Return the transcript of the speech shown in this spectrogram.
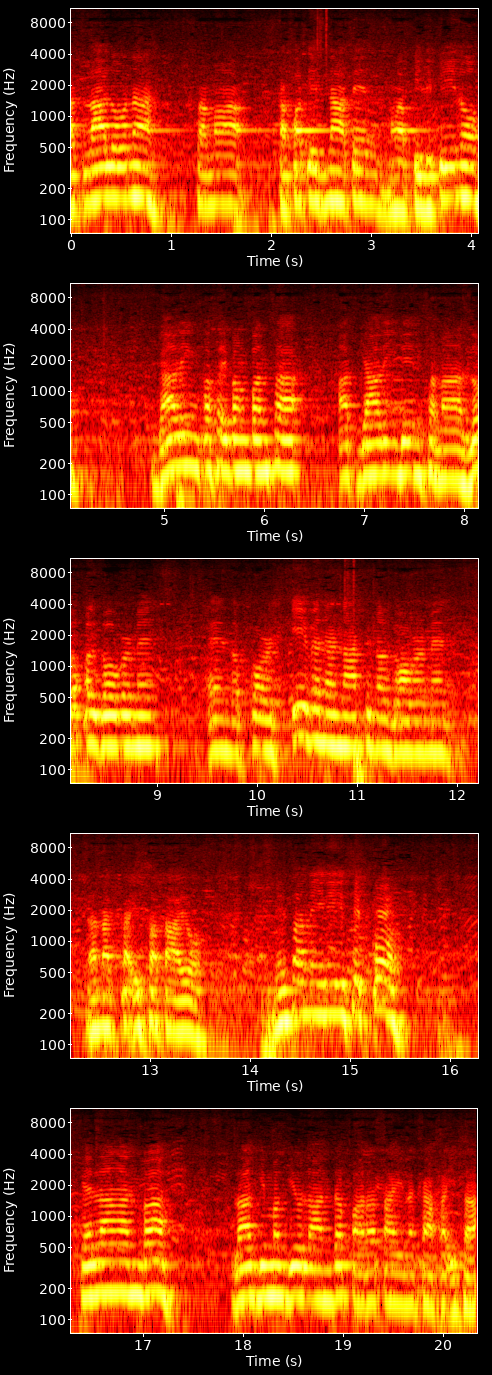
at lalo na sa mga kapatid natin, mga Pilipino, galing pa sa ibang bansa at galing din sa mga local governments and of course even our national government na nagkaisa tayo. Minsan iniisip ko, kailangan ba lagi mag-Yolanda para tayo nagkakaisa?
